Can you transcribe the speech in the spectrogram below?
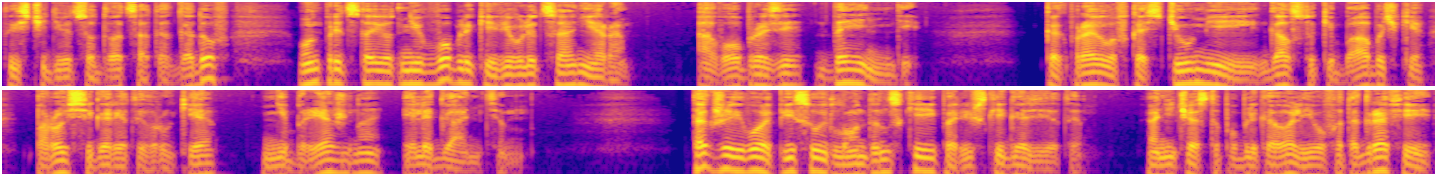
1920-х годов он предстает не в облике революционера, а в образе Дэнди. Как правило, в костюме и галстуке бабочки, порой сигаретой в руке, небрежно элегантен. Также его описывают лондонские и парижские газеты. Они часто публиковали его фотографии,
